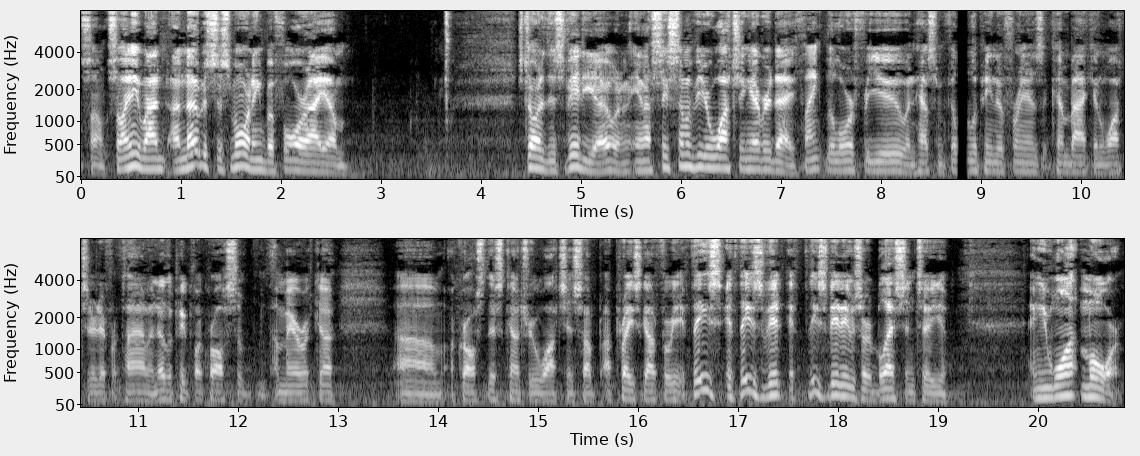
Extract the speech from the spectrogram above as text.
Psalms. So anyway, I, I noticed this morning before I um started this video, and, and I see some of you are watching every day. Thank the Lord for you, and have some Filipino friends that come back and watch it at a different time, and other people across America, um, across this country watching. So I, I, praise God for you. If these if these vid, if these videos are a blessing to you, and you want more,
